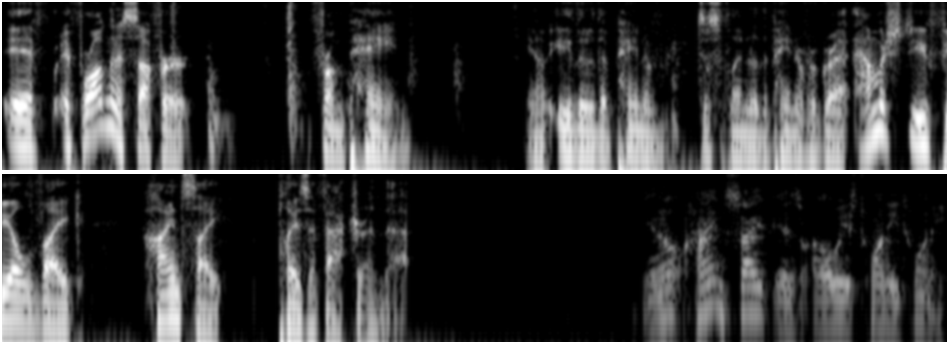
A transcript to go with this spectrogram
if if we're all going to suffer from pain, you know, either the pain of discipline or the pain of regret, how much do you feel like hindsight plays a factor in that? You know, hindsight is always twenty twenty.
